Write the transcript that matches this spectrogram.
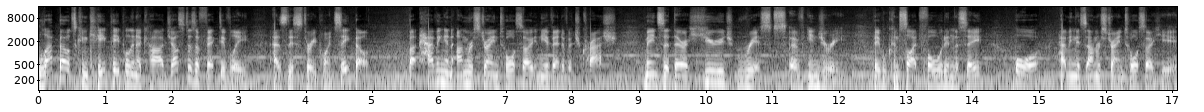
lap belts can keep people in a car just as effectively as this three-point seatbelt, but having an unrestrained torso in the event of a crash means that there are huge risks of injury. People can slide forward in the seat, or having this unrestrained torso here,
